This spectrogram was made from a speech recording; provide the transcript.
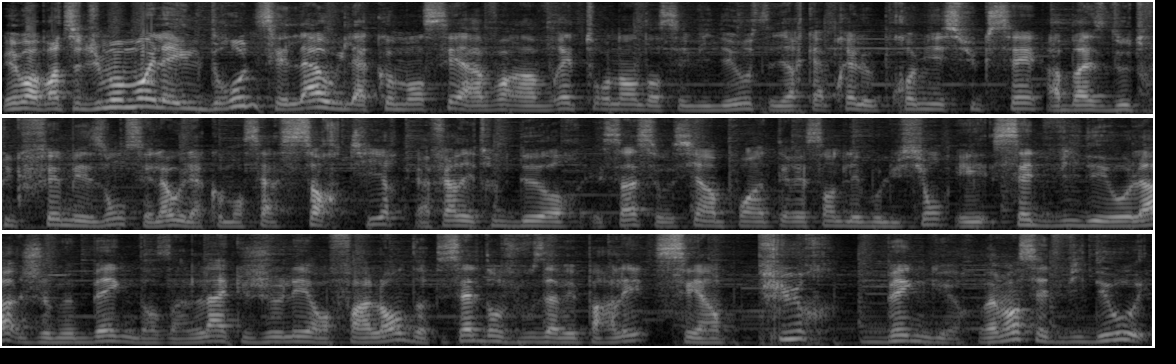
Mais bon, à partir du moment où il a eu le drone, c'est là où il a commencé à avoir un vrai tournant dans ses vidéos. C'est-à-dire qu'après le premier succès à base de trucs faits maison, c'est là où il a commencé à sortir et à faire des trucs dehors. Et ça, c'est aussi un point intéressant de l'évolution. Et cette vidéo-là, je me baigne dans un lac gelé en Finlande. Celle dont je vous avais parlé. C'est un pur banger. Vraiment, cette vidéo est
